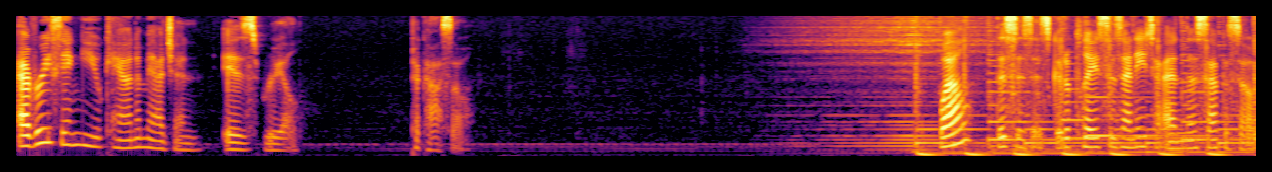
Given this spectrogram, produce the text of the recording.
Everything you can imagine is real. Picasso. Well, this is as good a place as any to end this episode.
